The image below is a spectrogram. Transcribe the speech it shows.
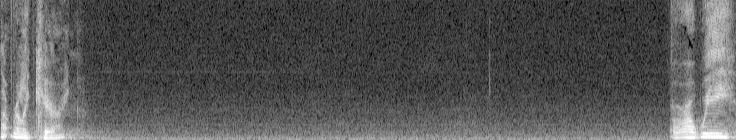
Not really caring? Or are we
